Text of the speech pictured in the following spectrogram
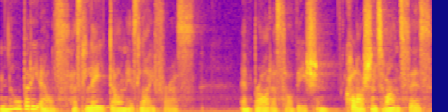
nobody else has laid down his life for us. and brought us salvation. Colossians 1 says,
